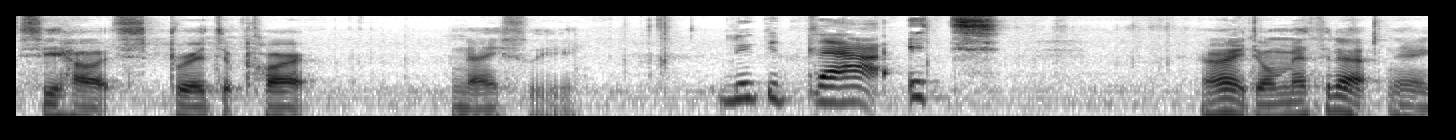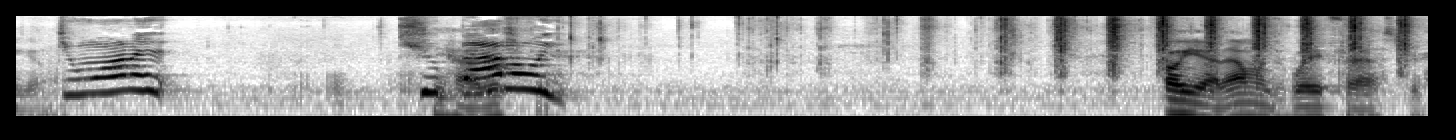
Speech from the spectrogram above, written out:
see how it spreads apart nicely. Look at that. It's. All right, don't mess it up. There you go. Do you want to? This battle. Oh yeah, that one's way faster.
